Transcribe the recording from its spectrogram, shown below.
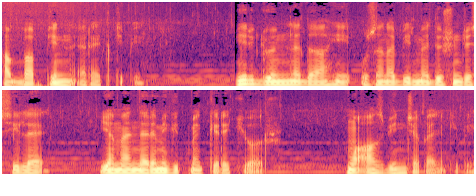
Habbab bin Eret gibi. Bir gönle dahi uzanabilme düşüncesiyle Yemenlere mi gitmek gerekiyor? Muaz bin Cebel gibi.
